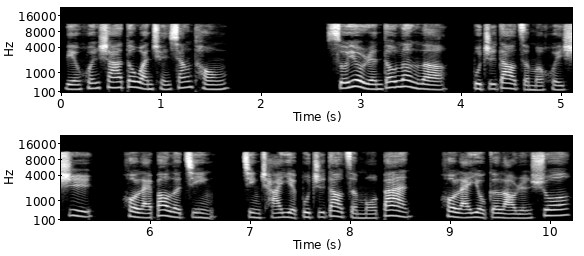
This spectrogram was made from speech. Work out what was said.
连婚纱都完全相同。所有人都愣了，不知道怎么回事。后来报了警，警察也不知道怎么办。后来有个老人说，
